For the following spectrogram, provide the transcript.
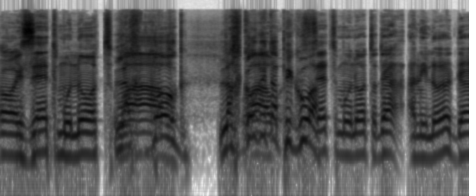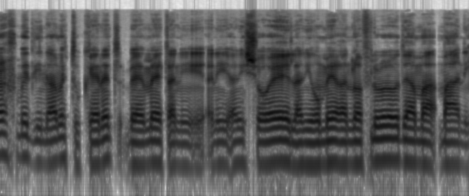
אוי, זה תמונות, וואו. לחגוג, לחגוג וואו, את הפיגוע. זה תמונות, אתה יודע, אני לא יודע איך מדינה מתוקנת, באמת, אני, אני, אני שואל, אני אומר, אני לא, אפילו לא יודע מה, מה אני.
